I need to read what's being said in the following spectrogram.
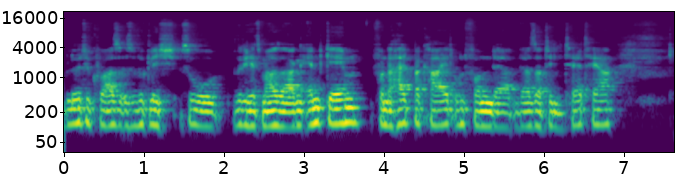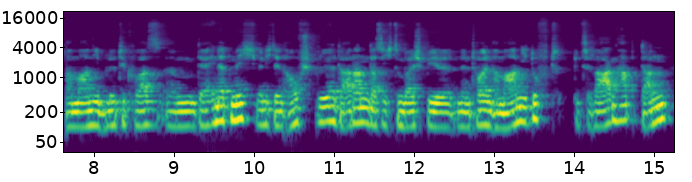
Bleu Turquoise ist wirklich so, würde ich jetzt mal sagen, Endgame von der Haltbarkeit und von der Versatilität her. Armani Bleu Turquoise, ähm, der erinnert mich, wenn ich den aufsprühe, daran, dass ich zum Beispiel einen tollen Armani-Duft getragen habe, dann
